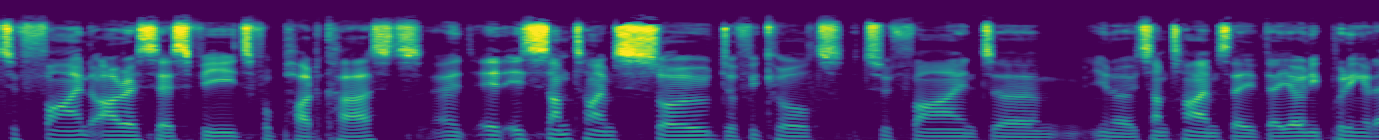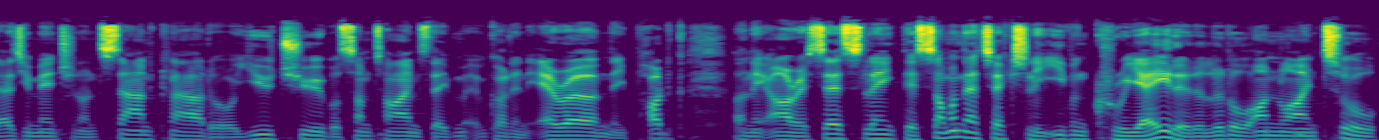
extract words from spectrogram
to find RSS feeds for podcasts, it, it is sometimes so difficult to find. Um, you know, sometimes they they only putting it as you mentioned on SoundCloud or YouTube, or sometimes they've got an error on the pod on the RSS link. There's someone that's actually even created a little online tool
